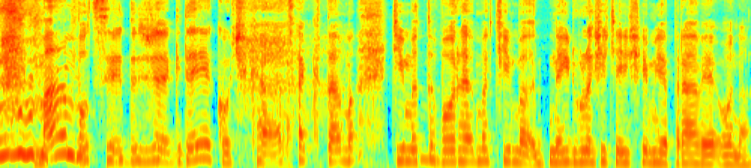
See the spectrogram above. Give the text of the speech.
mám pocit, že kde je kočka, tak tam tím tvorem, tím nejdůležitějším je právě ona.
